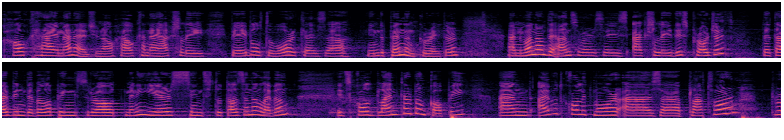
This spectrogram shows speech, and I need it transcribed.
how can I manage, you know, how can I actually be able to work as an independent curator? And one of the answers is actually this project that I've been developing throughout many years since 2011 it's called Blind Carbon Copy, and I would call it more as a platform pr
